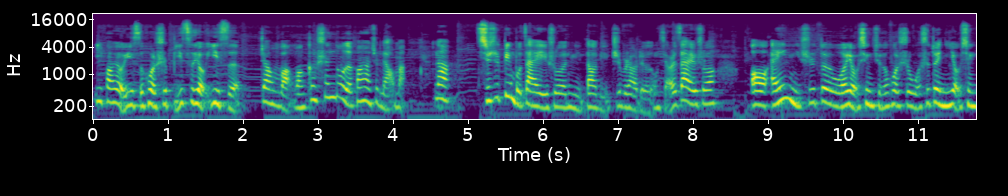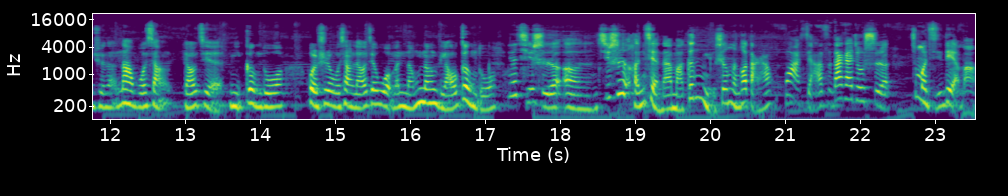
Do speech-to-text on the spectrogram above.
一方有意思，或者是彼此有意思，这样往往更深度的方向去聊嘛。那。其实并不在意说你到底知不知道这个东西，而在于说，哦，哎，你是对我有兴趣的，或者是我是对你有兴趣的，那我想了解你更多，或者是我想了解我们能不能聊更多。因为其实，嗯，其实很简单嘛，跟女生能够打开话匣子，大概就是这么几点嘛，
